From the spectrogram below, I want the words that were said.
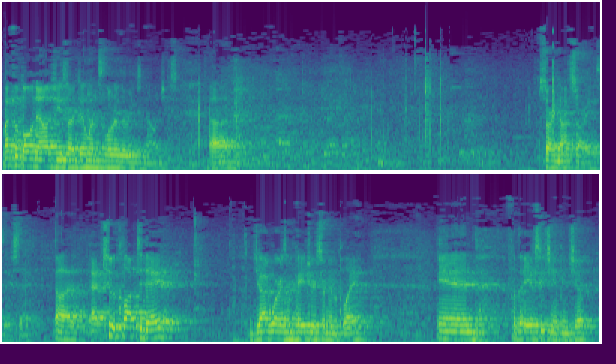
My football analogies are Dylan's Lord of the Rings analogies. Uh, sorry, not sorry, as they say. Uh, at 2 o'clock today, Jaguars and Patriots are going to play and for the AFC Championship.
